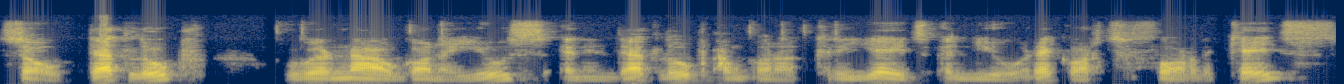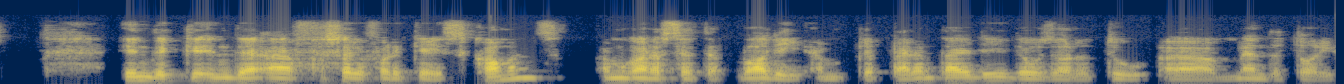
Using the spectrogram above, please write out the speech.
So that loop we're now going to use. And in that loop, I'm going to create a new record for the case. In the in the uh, sorry for the case comments, I'm going to set the body and the parent ID. Those are the two uh, mandatory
